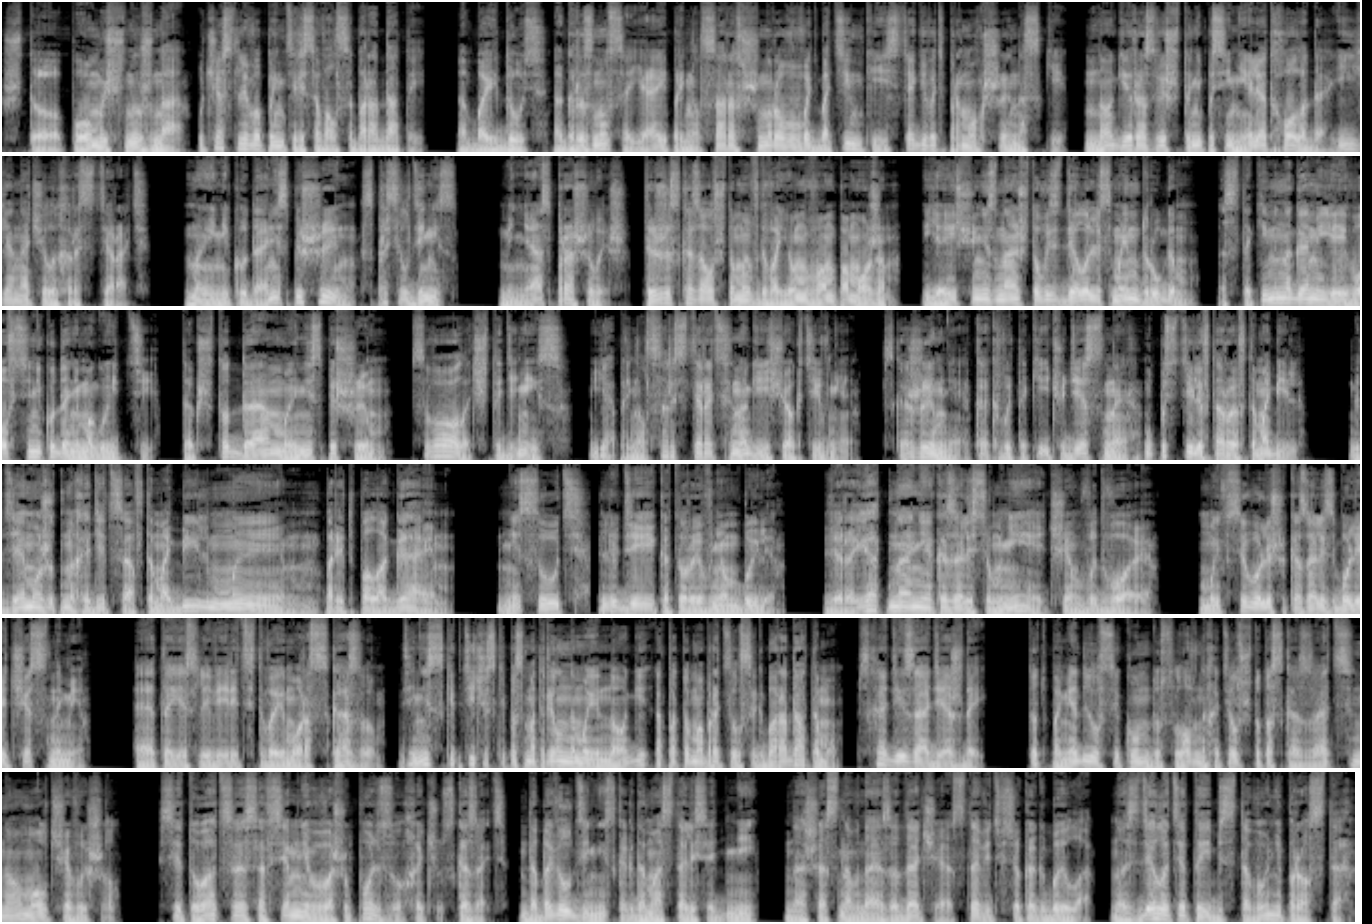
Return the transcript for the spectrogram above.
«Что, помощь нужна?» — участливо поинтересовался бородатый. «Обойдусь», — огрызнулся я и принялся расшнуровывать ботинки и стягивать промокшие носки. Ноги разве что не посинели от холода, и я начал их растирать. «Мы никуда не спешим», — спросил Денис. «Меня спрашиваешь? Ты же сказал, что мы вдвоем вам поможем. Я еще не знаю, что вы сделали с моим другом. С такими ногами я и вовсе никуда не могу идти. Так что да, мы не спешим. Сволочь ты, Денис, я принялся растирать ноги еще активнее. «Скажи мне, как вы такие чудесные упустили второй автомобиль?» «Где может находиться автомобиль, мы предполагаем. Не суть людей, которые в нем были. Вероятно, они оказались умнее, чем вы двое. Мы всего лишь оказались более честными, «Это если верить твоему рассказу». Денис скептически посмотрел на мои ноги, а потом обратился к бородатому. «Сходи за одеждой». Тот помедлил секунду, словно хотел что-то сказать, но молча вышел. «Ситуация совсем не в вашу пользу, хочу сказать», — добавил Денис, когда мы остались одни. «Наша основная задача — оставить все как было, но сделать это и без того непросто.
